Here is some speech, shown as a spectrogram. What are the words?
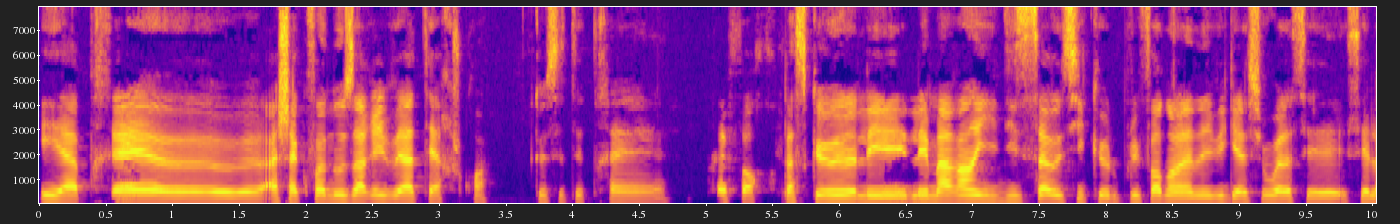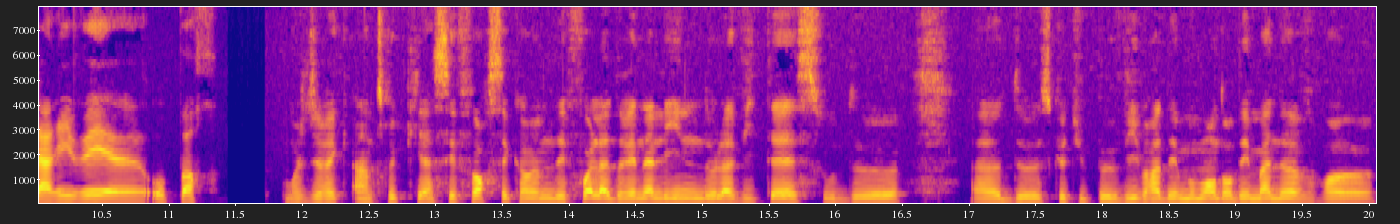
Et après, euh, à chaque fois, nos arrivées à terre, je crois que c'était très très fort. Parce que les, les marins, ils disent ça aussi, que le plus fort dans la navigation, voilà, c'est l'arrivée au port. Moi, je dirais qu'un truc qui est assez fort, c'est quand même des fois l'adrénaline de la vitesse ou de, de ce que tu peux vivre à des moments dans des manœuvres.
